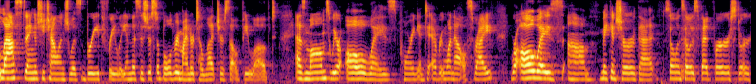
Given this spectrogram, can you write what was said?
last thing she challenged was breathe freely. And this is just a bold reminder to let yourself be loved. As moms, we are always pouring into everyone else, right? We're always um, making sure that so and so is fed first. Or,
